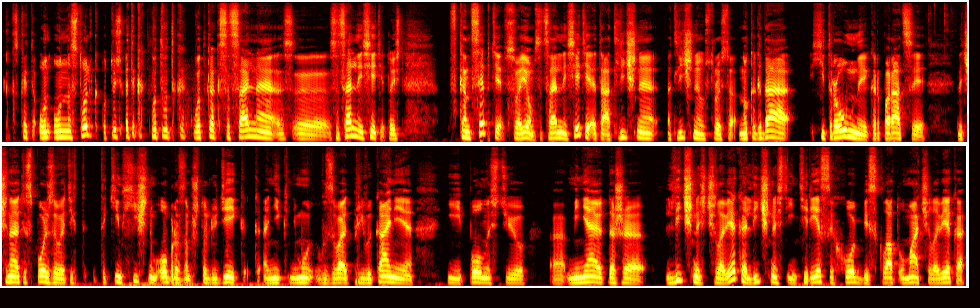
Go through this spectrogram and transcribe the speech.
как сказать, он, он настолько, то есть это как вот, вот, как, вот как социальная, э, социальные сети, то есть в концепте в своем социальной сети это отличное, отличное устройство, но когда хитроумные корпорации начинают использовать их таким хищным образом, что людей, они к нему вызывают привыкание и полностью э, меняют даже личность человека, личность, интересы, хобби, склад ума человека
